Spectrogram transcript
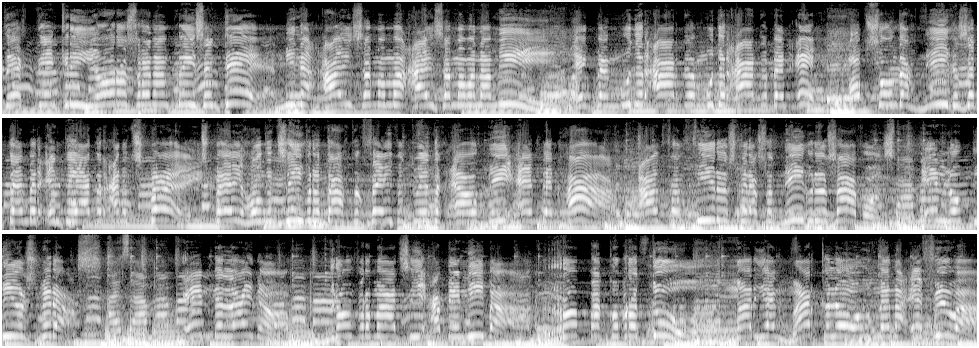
Stichting Crioros Ranang presenteert Mina Aisa mama Aisa mama nami. Ik ben moeder aarde, moeder aarde ben ik. Op zondag 9 september in Theater aan het Spui. Spui 187 25 LB en Den Haag. Aanvang 4 uur middags tot 9 uur s avonds. Inloop 3 uur middags. In de line-up. Droomformatie Abeniba. Ropa Cobrotu. Marian Markelo Nana Efua.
